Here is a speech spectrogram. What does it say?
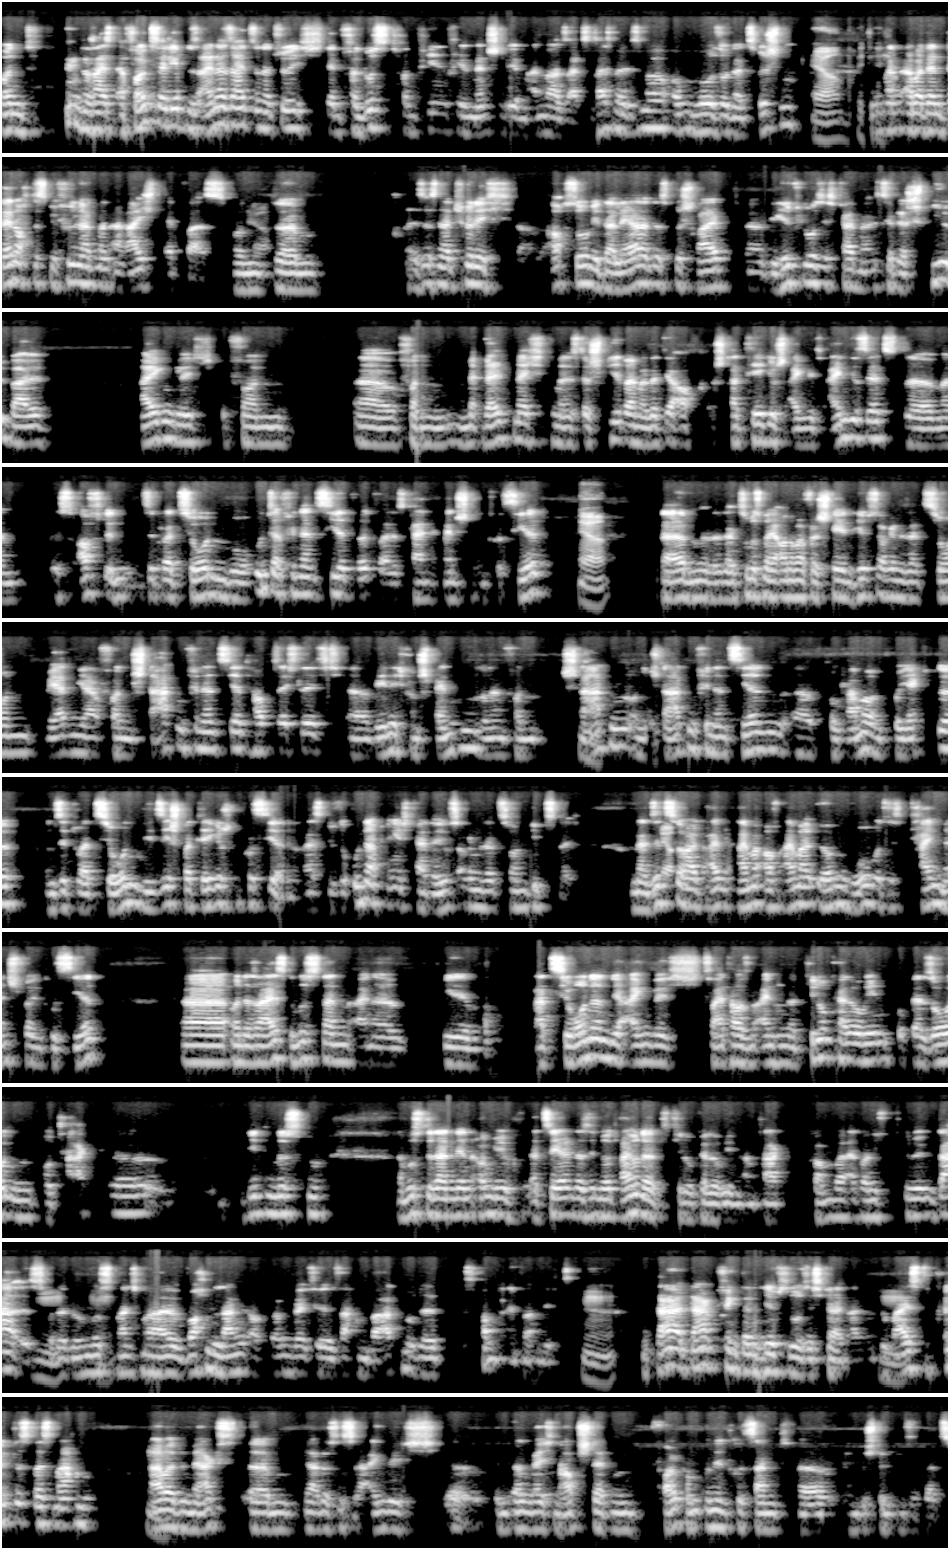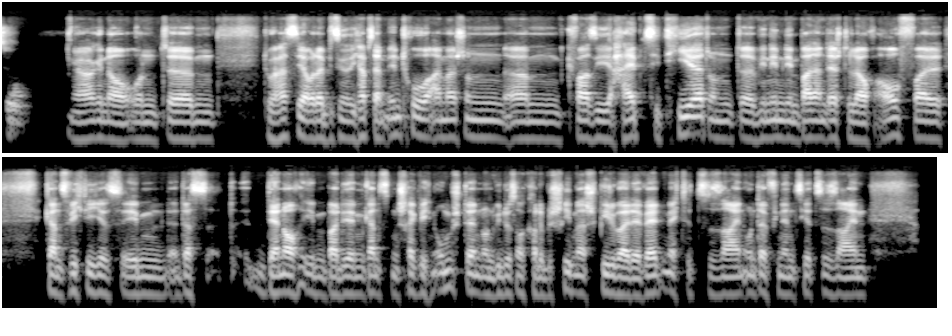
Und das heißt, Erfolgserlebnis einerseits und natürlich den Verlust von vielen, vielen Menschenleben andererseits. Das heißt, man ist immer irgendwo so dazwischen. Ja, richtig. Man aber dann dennoch das Gefühl hat, man erreicht etwas. Und ja. ähm, es ist natürlich auch so, wie der Lehrer das beschreibt, äh, die Hilflosigkeit, man ist ja der Spielball eigentlich von, äh, von Weltmächten, man ist der Spielball, man wird ja auch strategisch eigentlich eingesetzt. Äh, man ist oft in Situationen, wo unterfinanziert wird, weil es keinen Menschen interessiert. Ja. Ähm, dazu muss man ja auch nochmal verstehen, Hilfsorganisationen werden ja von Staaten finanziert hauptsächlich, äh, wenig von Spenden, sondern von Staaten. Und Staaten finanzieren äh, Programme und Projekte und Situationen, die sie strategisch interessieren. Das heißt, diese Unabhängigkeit der Hilfsorganisationen gibt es nicht. Und dann sitzt ja. du halt ein, einmal auf einmal irgendwo, wo sich kein Mensch für interessiert und das heißt, du musst dann eine, die Rationen, die eigentlich 2100 Kilokalorien pro Person pro Tag äh, bieten müssten, da musst du dann denen irgendwie erzählen, dass sie nur 300 Kilokalorien am Tag bekommen, weil einfach nicht genügend da ist. Mhm. Oder du musst manchmal wochenlang auf irgendwelche Sachen warten oder es kommt einfach nichts. Mhm. Da, da fängt dann Hilflosigkeit an. Und du mhm. weißt, du könntest was machen, aber du merkst, ähm, ja, das ist eigentlich äh, in irgendwelchen Hauptstädten vollkommen uninteressant äh, in bestimmten Situationen. Ja, genau. Und ähm, du hast ja, oder beziehungsweise ich habe es ja im Intro einmal schon ähm, quasi halb zitiert und äh, wir nehmen den Ball an der Stelle auch auf, weil ganz wichtig ist eben, dass dennoch eben bei den ganzen schrecklichen Umständen und wie du es auch gerade beschrieben hast, Spielball der Weltmächte zu sein, unterfinanziert zu sein,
